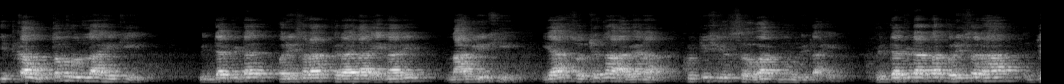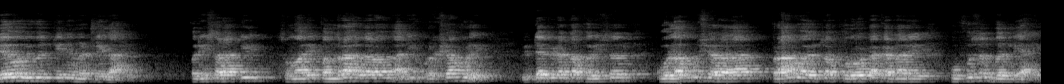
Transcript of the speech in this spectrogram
इतका उत्तम रुजला आहे की विद्यापीठात परिसरात फिरायला येणारे नागरिकही या स्वच्छता अभियानात कृतीशील सहभाग नोंदवित आहे विद्यापीठाचा परिसर हा जैवविविधतेने नटलेला आहे. परिसरातील सुमारे पंधरा हजाराहून अधिक वृक्षामुळे विद्यापीठाचा परिसर कोल्हापूर शहराला प्राणवायूचा पुरवठा करणारे फुफ्फुसच बनले आहे.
